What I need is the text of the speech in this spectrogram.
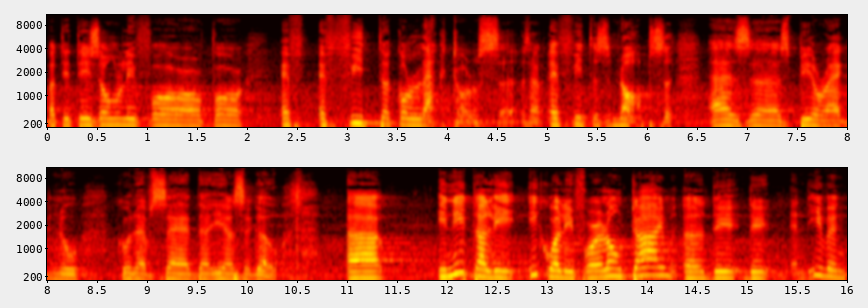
but it is only for, for effete collectors, uh, effete snobs, as uh, Agnew could have said uh, years ago. Uh, in Italy, equally for a long time, uh, the, the, and even,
